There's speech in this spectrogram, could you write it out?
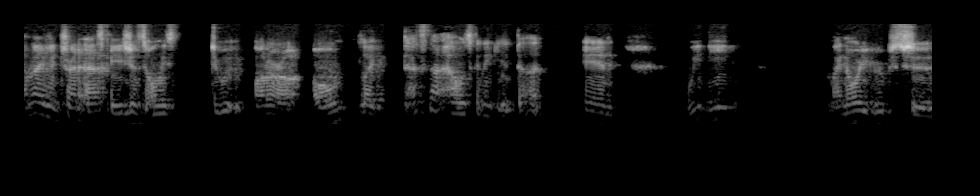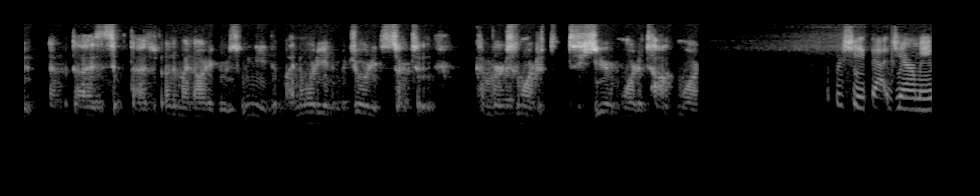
I'm not even trying to ask Asians to only do it on our own. Like, that's not how it's going to get done. And we need minority groups to empathize and sympathize with other minority groups. We need the minority and the majority to start to converse more, to, to hear more, to talk more. Appreciate that, Jeremy.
